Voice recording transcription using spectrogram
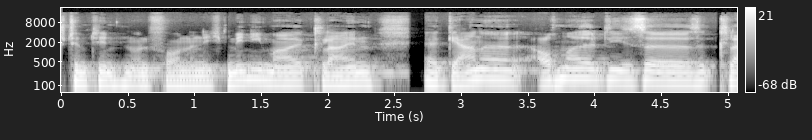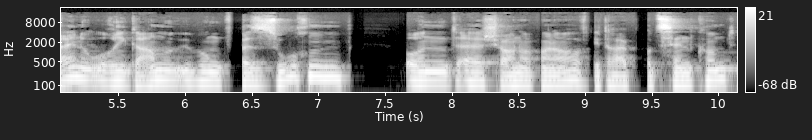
stimmt hinten und vorne nicht. Minimal klein. Äh, gerne auch mal diese kleine Origami-Übung versuchen und äh, schauen, ob man auch auf die drei Prozent kommt.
